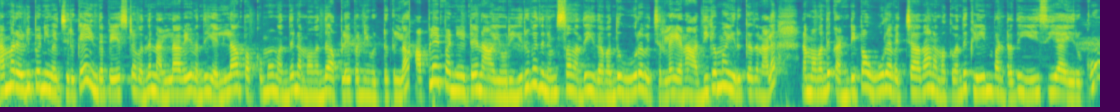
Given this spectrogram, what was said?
நம்ம ரெடி பண்ணி வச்சுருக்க இந்த பேஸ்ட்டை வந்து நல்லாவே வந்து எல்லா பக்கமும் வந்து நம்ம வந்து அப்ளை பண்ணி விட்டுக்கலாம். அப்ளை பண்ணிவிட்டு நான் ஒரு இருபது நிமிஷம் வந்து இதை வந்து ஊற வச்சிடல ஏன்னா அதிகமாக இருக்கிறதுனால நம்ம வந்து கண்டிப்பாக ஊற வச்சாதான் நமக்கு வந்து க்ளீன் பண்ணுறது ஈஸியாக இருக்கும்.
